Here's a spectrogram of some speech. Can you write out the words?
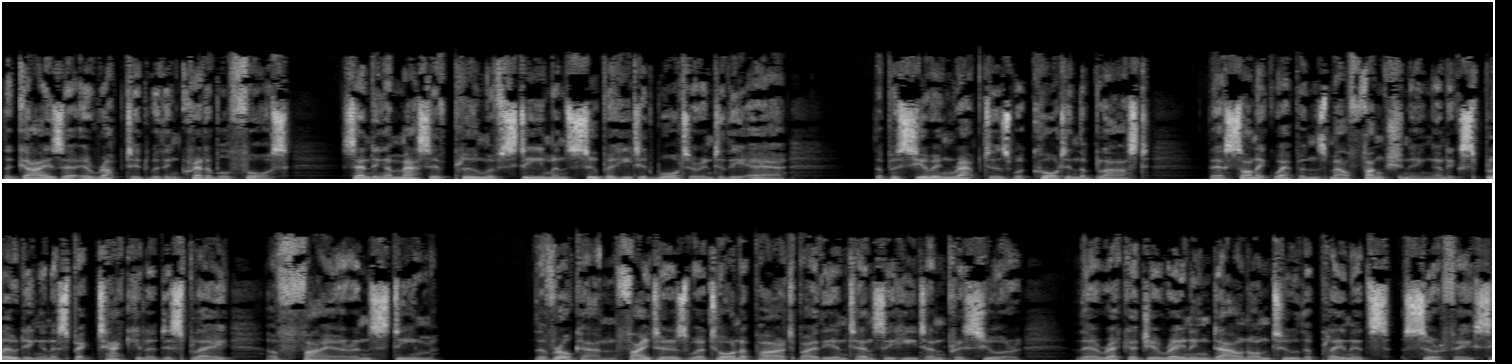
The geyser erupted with incredible force, sending a massive plume of steam and superheated water into the air. The pursuing raptors were caught in the blast, their sonic weapons malfunctioning and exploding in a spectacular display of fire and steam. The Vrokan fighters were torn apart by the intense heat and pressure, their wreckage raining down onto the planet's surface.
